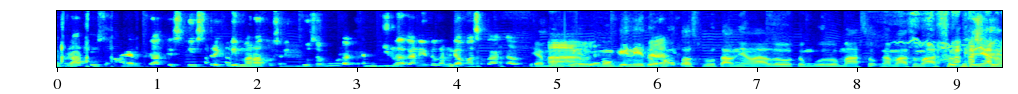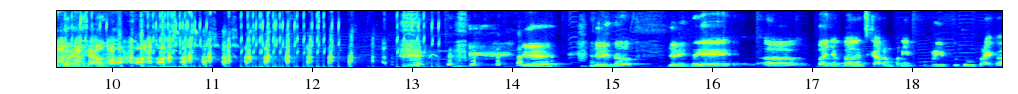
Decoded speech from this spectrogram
gratis air, gratis listrik 500 ribu sebulan kan gila kan itu kan nggak masuk akal. Ya mungkin Ah. mungkin itu Ya. foto 10 tahun yang lalu tunggu lu masuk nggak masuk masuk jadinya lu Iya. jadi tuh jadi tuh ya eh, banyak banget sekarang penipu-penipu tuh mereka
